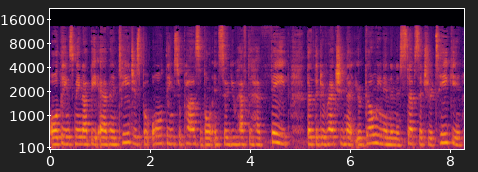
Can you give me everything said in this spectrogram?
All things may not be advantageous, but all things are possible. And so you have to have faith that the direction that you're going in and the steps that you're taking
